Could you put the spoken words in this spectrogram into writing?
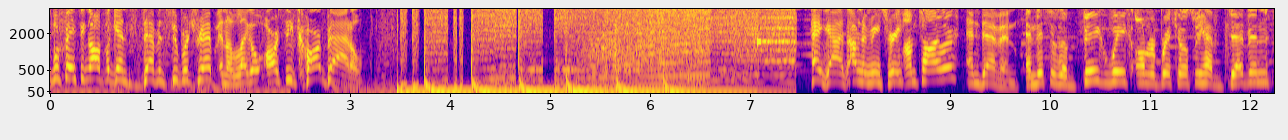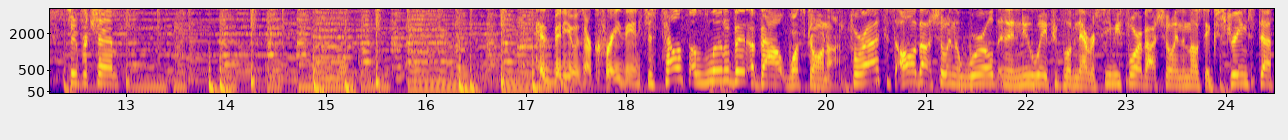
we're facing off against Devin Supertramp in a LEGO RC car battle. Hey guys, I'm Dimitry. I'm Tyler. And Devin. And this is a big week on Rebrickulous. We have Devin Supertramp. His videos are crazy. Just tell us a little bit about what's going on. For us, it's all about showing the world in a new way people have never seen before, about showing the most extreme stuff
